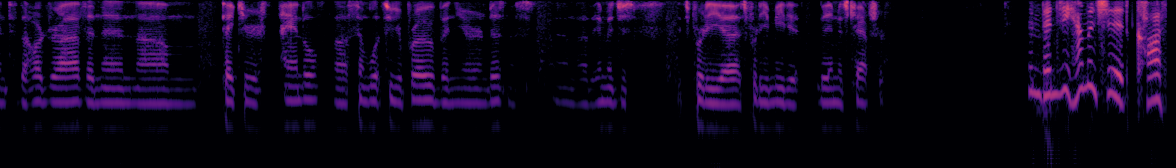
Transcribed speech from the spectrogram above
into the hard drive, and then um, take your handle, assemble it to your probe, and you're in business. And the image is it's pretty it's pretty immediate. The image capture. And Benjie, how much did it cost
